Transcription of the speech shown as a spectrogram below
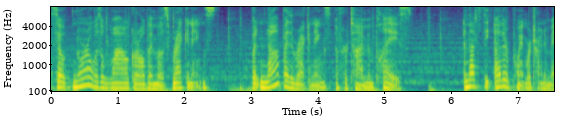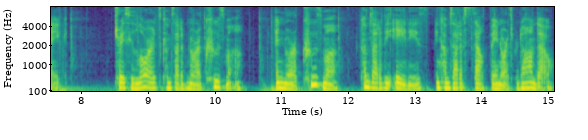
So Nora was a wild girl by most reckonings, but not by the reckonings of her time and place. And that's the other point we're trying to make. Traci Lords comes out of Nora Kuzma, and Nora Kuzma comes out of the 80s and comes out of South Bay, North Redondo.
